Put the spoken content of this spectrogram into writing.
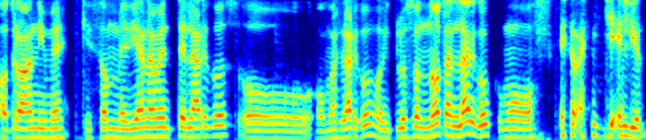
otros animes que son medianamente largos o, más largos, o incluso no tan largos como Evangelion,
